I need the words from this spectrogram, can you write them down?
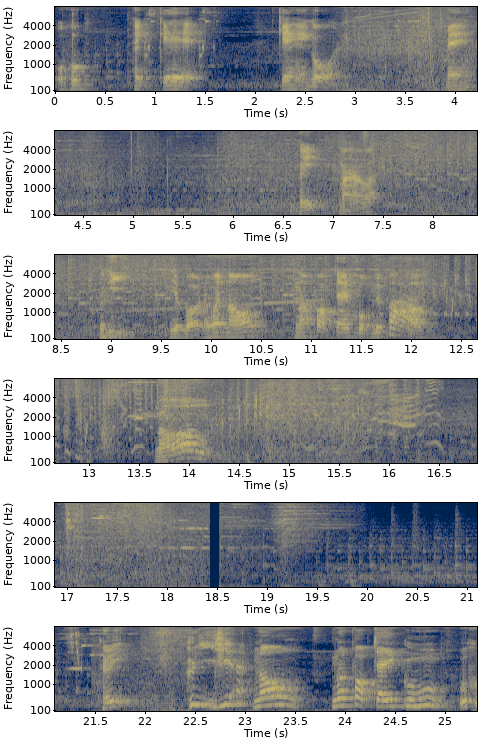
โอ้โหให้แก้ แก้ไงก่อน แม่ง เฮ้ย มาว่ะ ฮ้ยอย่าบอกนะว่าน้อง น้องปลอบใจผมหรือเปล่า น้อง เฮ้ย เฮ้ยเหี้ยน้อง น้องปลอบใจกู โอ้โห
